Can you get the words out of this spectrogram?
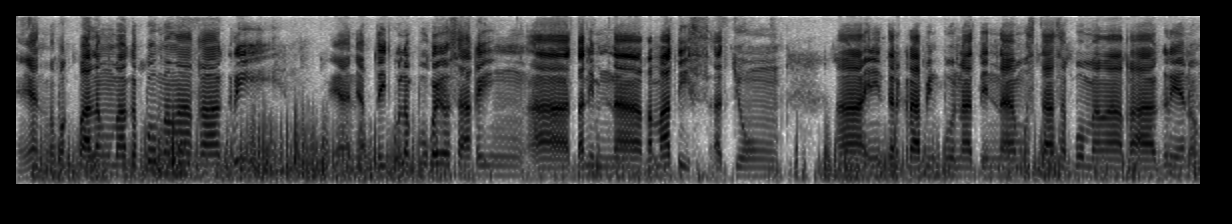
Ayan, mapagpalang umaga po mga ka-agri. Ayan, update ko lang po kayo sa aking ah, tanim na kamatis at yung ah, intercropping po natin na mustasa po mga ka-agri. Ano?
